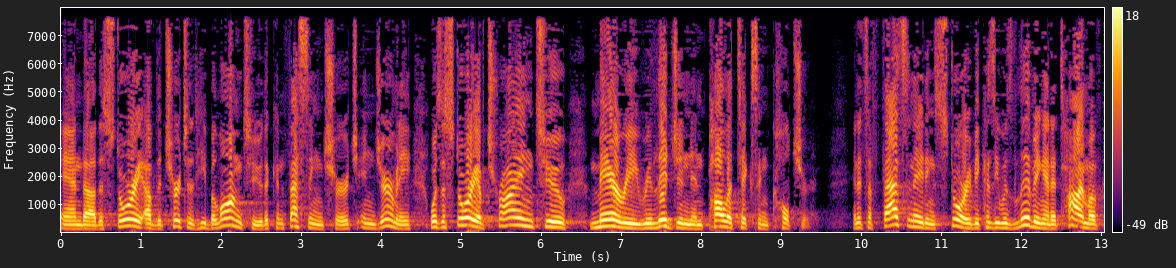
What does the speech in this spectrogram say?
and uh, the story of the church that he belonged to, the Confessing Church in Germany, was a story of trying to marry religion and politics and culture. And it's a fascinating story because he was living at a time of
